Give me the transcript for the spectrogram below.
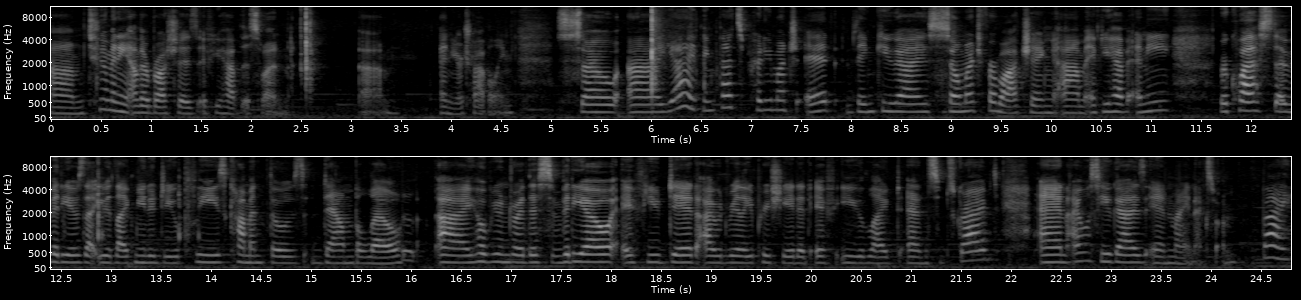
um, too many other brushes if you have this one um, and you're traveling. So uh, yeah, I think that's pretty much it. Thank you guys so much for watching. Um, if you have any requests of videos that you would like me to do, please comment those down below. I hope you enjoyed this video. If you did, I would really appreciate it if you liked and subscribed. And I will see you guys in my next one. Bye!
